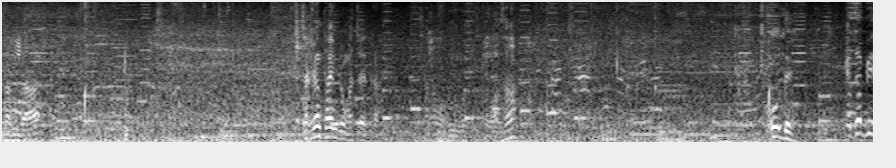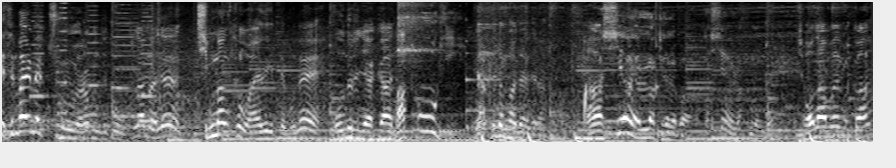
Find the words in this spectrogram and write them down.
감사합니다. 작전 타임 좀 갖자 얘들아. 와서. 오 네. 어차피 스마일 맥주 여러분들 또 오픈하면은 집만큼 와야 되기 때문에 오늘은 약간 맛보기 약간 좀 가자 얘들아 아 시아 연락 기다려봐 아까 시아 연락 했는데 전화 한번 해볼까?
